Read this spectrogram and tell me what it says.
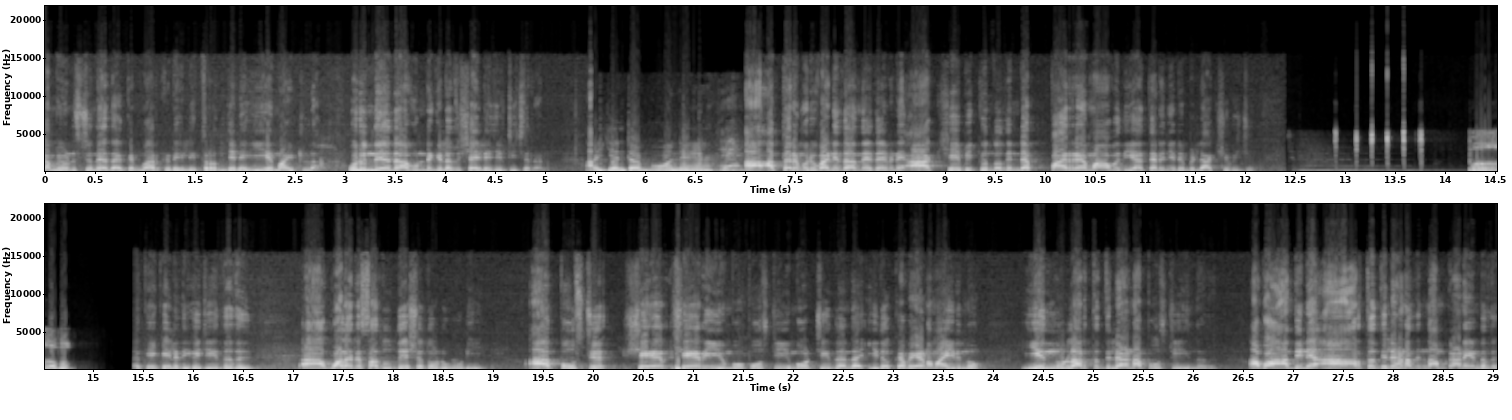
കമ്മ്യൂണിസ്റ്റ് നേതാക്കന്മാർക്കിടയിൽ ഇത്ര ജനകീയമായിട്ടുള്ള ഒരു നേതാവ് ഉണ്ടെങ്കിൽ അത് ശൈലജ ടീച്ചറാണ്. മോനെ. ആ അത്തരം ഒരു വനിതാ നേതാവിനെ ആക്ഷേപിക്കുന്നതിന്റെ പരമാവധി ആ തെരഞ്ഞെടുപ്പിൽ ആക്ഷേപിച്ചു. കെ കെ ലതിക ചെയ്തത് ആ, വളരെ സതുദ്ദേശത്തോടു കൂടി. ആ പോസ്റ്റ് ഷെയർ ഷെയർ ചെയ്യുമ്പോൾ പോസ്റ്റ് ചെയ്യുമ്പോൾ ചെയ്തത് എന്താ? ഇതൊക്കെ വേണമായിരുന്നു എന്നുള്ള അർത്ഥത്തിലാണ് ആ പോസ്റ്റ് ചെയ്യുന്നത്. അപ്പോൾ അതിന് ആ അർത്ഥത്തിലാണ് അത് നാം കാണേണ്ടത്.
